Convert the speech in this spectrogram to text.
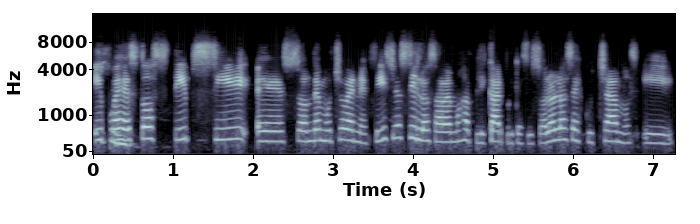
Y pues estos tips sí eh, son de mucho beneficio si los sabemos aplicar, porque si solo los escuchamos y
